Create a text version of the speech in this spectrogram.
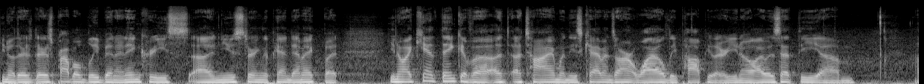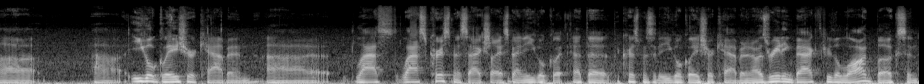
you know there's there's probably been an increase uh, in use during the pandemic, but you know, I can't think of a, a, a, time when these cabins aren't wildly popular. You know, I was at the um, uh, uh, Eagle Glacier cabin uh, last last Christmas. Actually, I spent Eagle at the, the Christmas at the Eagle Glacier cabin, and I was reading back through the log books, and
